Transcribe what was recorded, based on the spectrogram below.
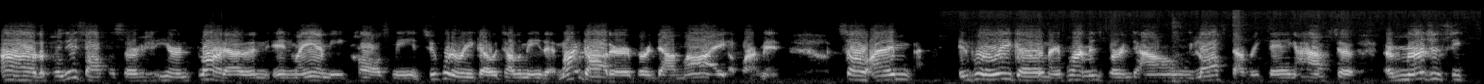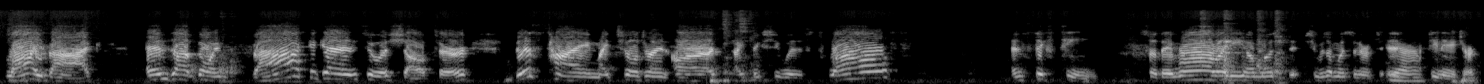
Uh, the police officer here in Florida and in Miami calls me to Puerto Rico telling me that my daughter burned down my apartment. So I'm in Puerto Rico, my apartment's burned down. We lost everything. I have to emergency fly back. End up going back again to a shelter. This time, my children are, I think she was 12 and 16. So they were already almost, she was almost in her Yeah. teenager.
